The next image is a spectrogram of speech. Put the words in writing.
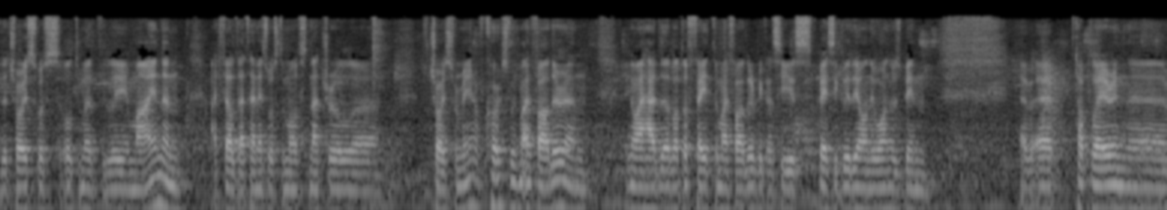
the choice was ultimately mine. And I felt that tennis was the most natural uh, choice for me, of course, with my father. And, you know, I had a lot of faith to my father because he is basically the only one who's been a, a top player in uh,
